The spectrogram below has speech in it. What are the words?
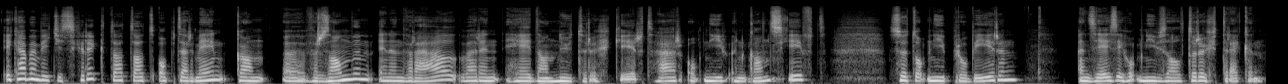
ik heb een beetje schrik dat dat op termijn kan uh, verzanden in een verhaal waarin hij dan nu terugkeert, haar opnieuw een kans geeft, ze het opnieuw proberen en zij zich opnieuw zal terugtrekken.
